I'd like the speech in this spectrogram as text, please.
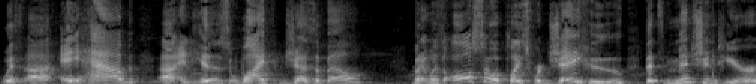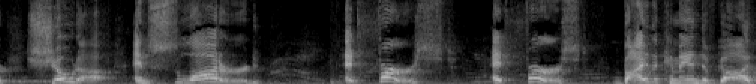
with uh, Ahab uh, and his wife Jezebel. But it was also a place where Jehu, that's mentioned here, showed up and slaughtered at first at first, by the command of God,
